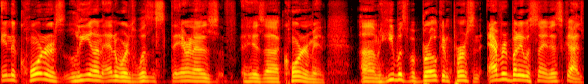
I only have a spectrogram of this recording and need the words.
In the corners, Leon Edwards wasn't staring at his his uh, cornerman. Um, he was a broken person. Everybody was saying this guy's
